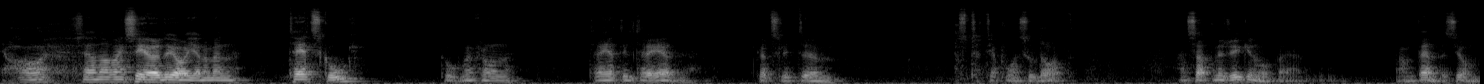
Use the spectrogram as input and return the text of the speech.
Ja, sen avancerade jag genom en tät skog. Tog mig från träd till träd. Plötsligt um, stötte jag på en soldat. Han satt med ryggen mot mig. Han vände sig om.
